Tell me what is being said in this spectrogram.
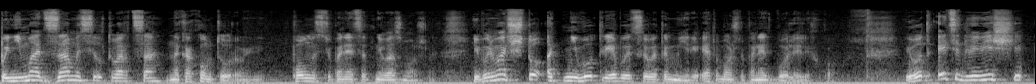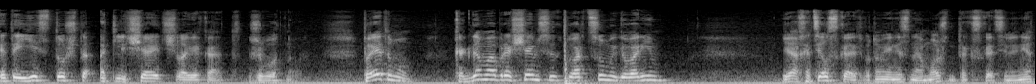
понимать замысел Творца на каком-то уровне. Полностью понять это невозможно. И понимать, что от него требуется в этом мире. Это можно понять более легко. И вот эти две вещи – это и есть то, что отличает человека от животного – Поэтому, когда мы обращаемся к Творцу, мы говорим, я хотел сказать, потом я не знаю, можно так сказать или нет.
